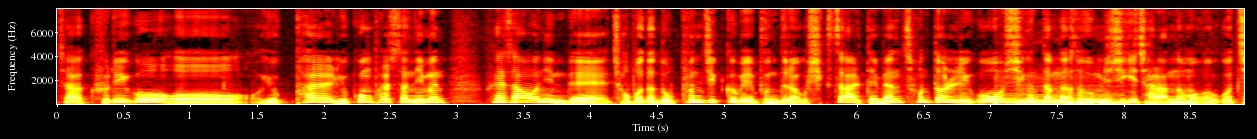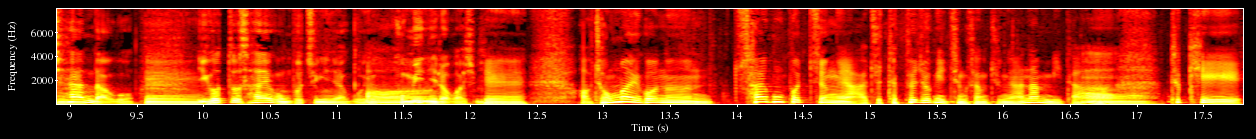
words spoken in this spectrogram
자, 그리고 어 686084님은 회사원인데 저보다 높은 직급의 분들하고 식사할 때면 손 떨리고 음. 식은땀 나서 음식이 잘 안 넘어가고 체한다고. 음. 이것도 사회 공포증이냐고 아, 고민이라고 하십니다. 예. 아, 정말 이거는 사회 공포증의 아주 대표적인 증상 중의 하나입니다. 어. 특히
